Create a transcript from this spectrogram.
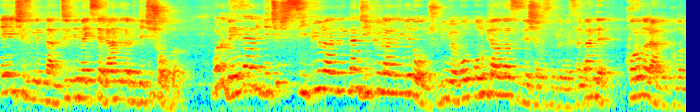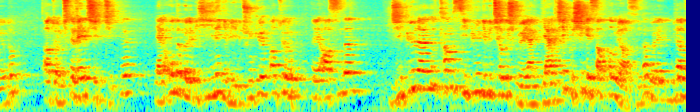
el çiziminden 3D Max'e render'a bir geçiş oldu. Bu arada benzer bir geçiş CPU rendering'den GPU rendering'e de olmuştu. Bilmiyorum onu biraz daha siz yaşamışsınızdır mesela. Ben de Corona render kullanıyordum. Atıyorum işte Redshift çıktı. Yani o da böyle bir hile gibiydi. Çünkü atıyorum e, aslında GPU render tam CPU gibi çalışmıyor. Yani gerçek ışık hesaplamıyor aslında. Böyle biraz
